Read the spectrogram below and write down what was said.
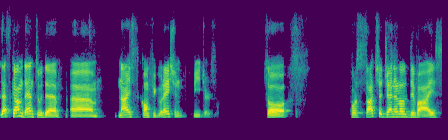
let's come then to the um, nice configuration features. So for such a general device,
